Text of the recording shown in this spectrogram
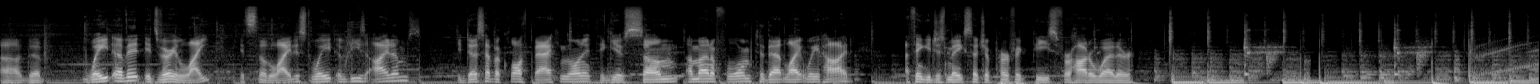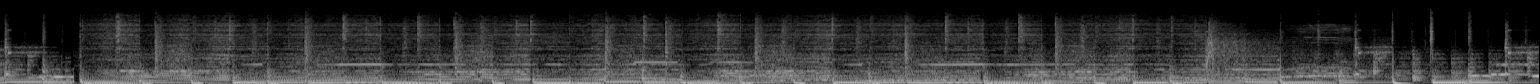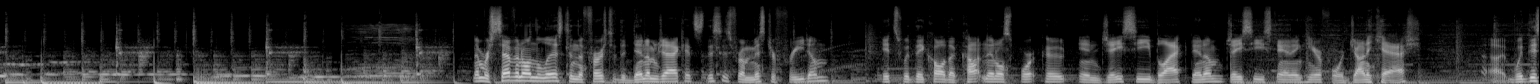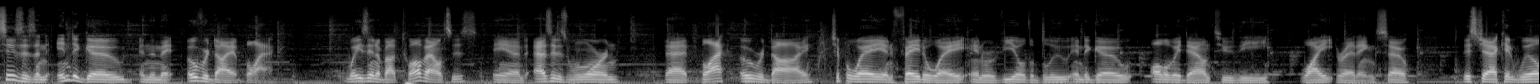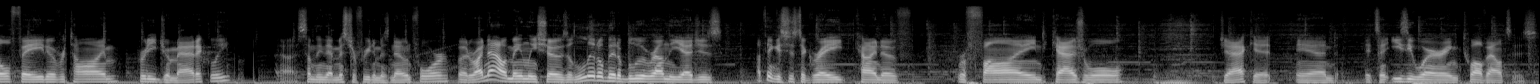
Uh, the weight of it, it's very light. It's the lightest weight of these items. It does have a cloth backing on it to give some amount of form to that lightweight hide. I think it just makes such a perfect piece for hotter weather. Number seven on the list and the first of the denim jackets. This is from Mr. Freedom. It's what they call the Continental Sport Coat in JC Black Denim. JC standing here for Johnny Cash. Uh, what this is is an indigo and then they over dye it black. It weighs in about 12 ounces and as it is worn, that black over dye chip away and fade away and reveal the blue indigo all the way down to the white threading. So this jacket will fade over time pretty dramatically. Uh, something that Mr. Freedom is known for. But right now, it mainly shows a little bit of blue around the edges. I think it's just a great kind of refined, casual jacket, and it's an easy wearing 12 ounces.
